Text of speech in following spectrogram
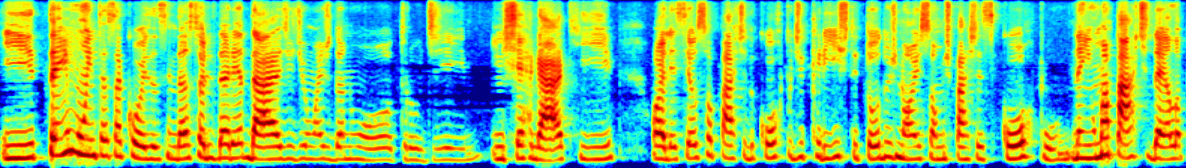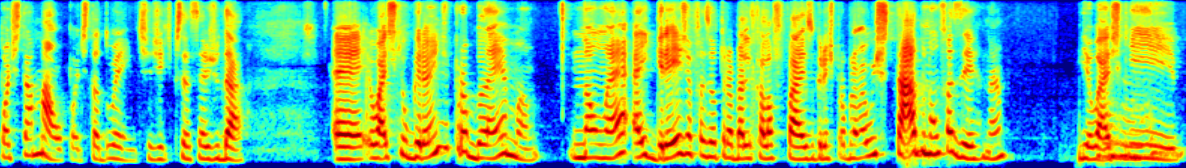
E tem muito essa coisa assim da solidariedade, de um ajudando o outro, de enxergar que, olha, se eu sou parte do corpo de Cristo e todos nós somos parte desse corpo, nenhuma parte dela pode estar mal, pode estar doente. A gente precisa se ajudar. É, eu acho que o grande problema não é a igreja fazer o trabalho que ela faz, o grande problema é o Estado não fazer, né? E eu acho uhum. que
